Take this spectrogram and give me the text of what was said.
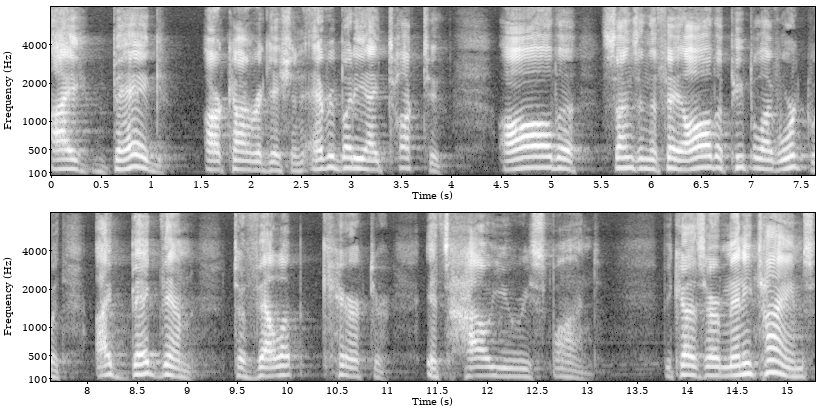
I beg our congregation, everybody I talk to, all the sons in the faith, all the people I've worked with, I beg them, develop character. It's how you respond because there are many times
